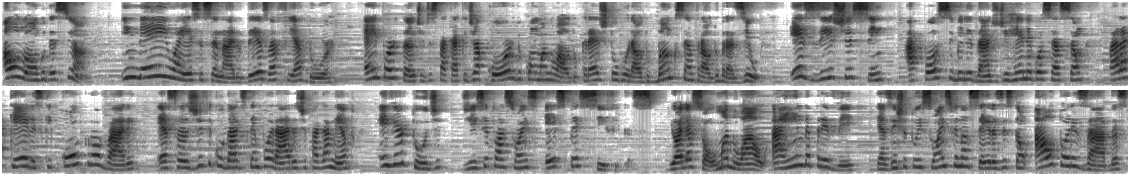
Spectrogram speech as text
ao longo desse ano. Em meio a esse cenário desafiador, é importante destacar que, de acordo com o Manual do Crédito Rural do Banco Central do Brasil, existe sim a possibilidade de renegociação para aqueles que comprovarem essas dificuldades temporárias de pagamento em virtude de situações específicas. E olha só, o manual ainda prevê que as instituições financeiras estão autorizadas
